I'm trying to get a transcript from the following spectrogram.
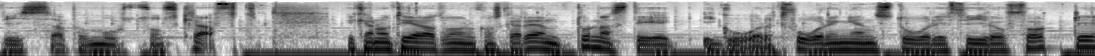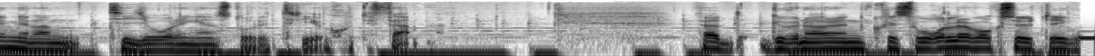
visa på motståndskraft. Vi kan notera att de amerikanska räntorna steg igår. Tvååringen står i 4,40 medan tioåringen står i 3,75. Fed-guvernören Chris Waller var också ute igår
